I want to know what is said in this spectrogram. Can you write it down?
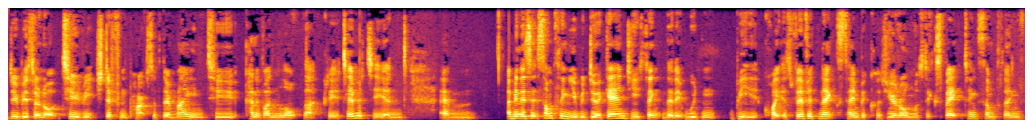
dubious or not, to reach different parts of their mind to kind of unlock that creativity. And, um, I mean, is it something you would do again? Do you think that it wouldn't be quite as vivid next time because you're almost expecting something?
